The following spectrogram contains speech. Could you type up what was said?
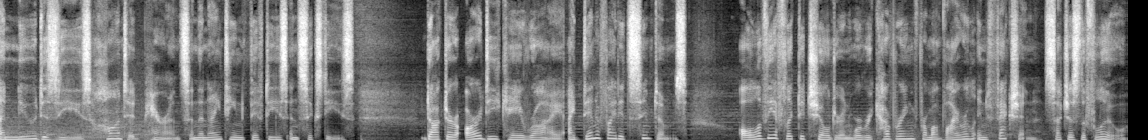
A new disease haunted parents in the 1950s and 60s. Dr. R.D.K. Reye identified its symptoms. All of the afflicted children were recovering from a viral infection, such as the flu.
